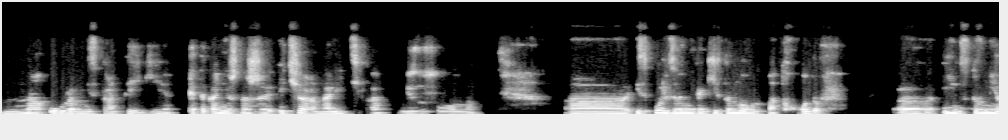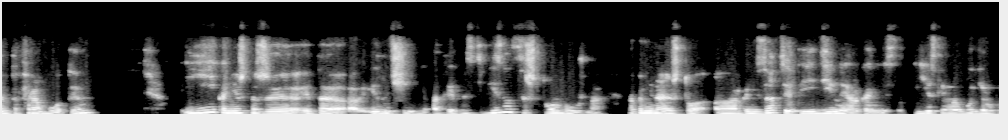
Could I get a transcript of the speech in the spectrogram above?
на уровне стратегии. Это, конечно же, HR-аналитика, безусловно. А, использование каких-то новых подходов э, и инструментов работы. И, конечно же, это изучение потребностей бизнеса, что нужно – Напоминаю, что а, организация – это единый организм. Если мы будем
